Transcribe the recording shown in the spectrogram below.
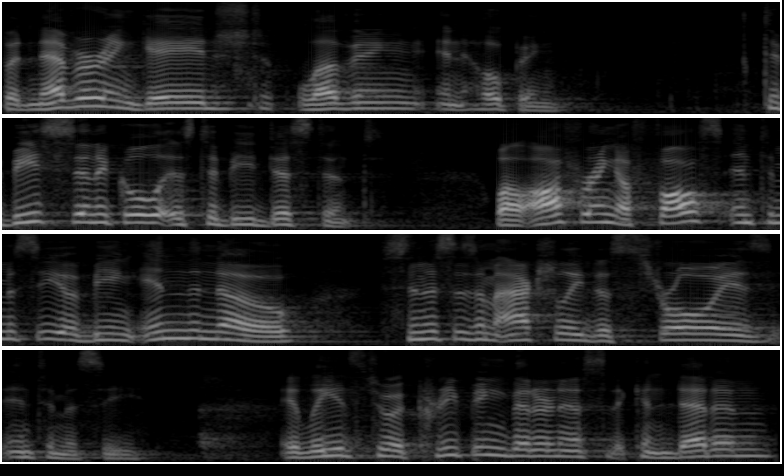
but never engaged, loving, and hoping. To be cynical is to be distant. While offering a false intimacy of being in the know, cynicism actually destroys intimacy. It leads to a creeping bitterness that can deaden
